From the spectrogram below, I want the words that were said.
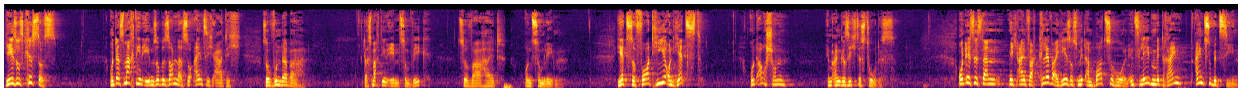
Jesus Christus. Und das macht ihn eben so besonders, so einzigartig, so wunderbar. Das macht ihn eben zum Weg, zur Wahrheit und zum Leben. Jetzt sofort, hier und jetzt und auch schon im Angesicht des Todes. Und ist es dann nicht einfach clever, Jesus mit an Bord zu holen, ins Leben mit rein einzubeziehen?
